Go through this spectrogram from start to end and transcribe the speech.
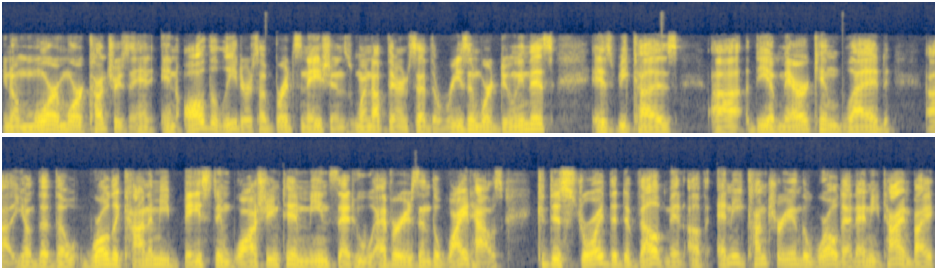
you know, more and more countries and, and all the leaders of BRICS nations went up there and said the reason we're doing this is because uh, the American led uh, you know the the world economy based in Washington means that whoever is in the White House could destroy the development of any country in the world at any time by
